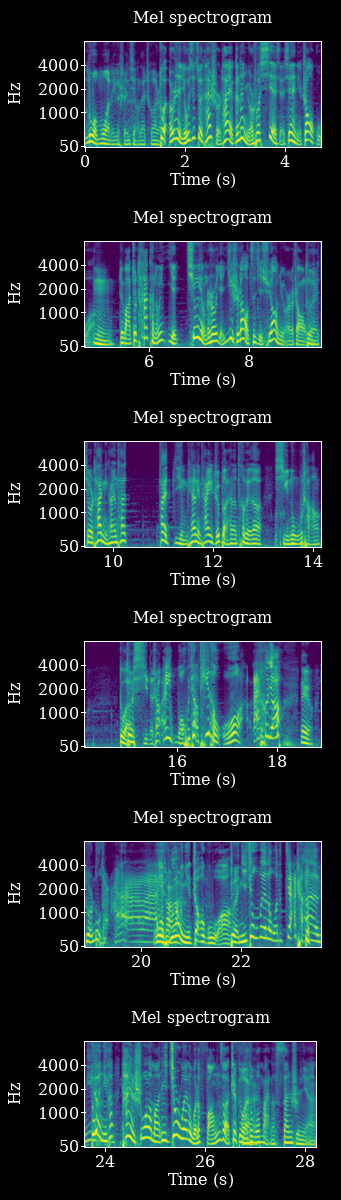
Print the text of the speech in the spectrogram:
落寞的一个神情在车上。对，，而且尤其最开始，他也跟他女儿说谢谢，谢谢你照顾我，嗯，对吧？就他可能也清醒的时候也意识到自己需要女儿的照顾。对，就是他，你看他在影片里，他一直表现的特别的喜怒无常。对就是喜的时候，哎，我会跳踢踏舞，来喝酒那种；一会儿怒的时候，啊，我不用你照顾我。对，你就为了我的家产，你对，你看他也说了嘛，你就是为了我的房子，这房子我买了三十年，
